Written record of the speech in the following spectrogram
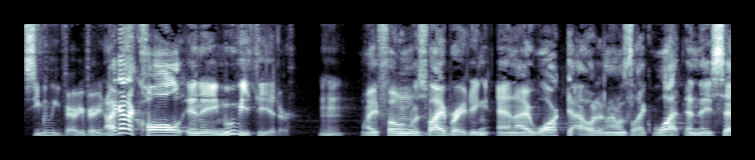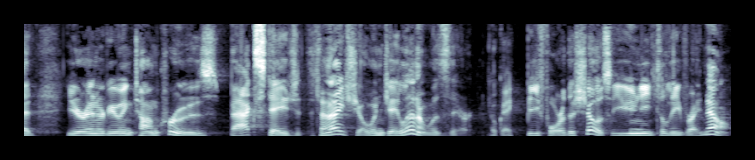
seemingly very very nice. I got a call in a movie theater. Mm-hmm. My phone was vibrating, and I walked out, and I was like, "What?" And they said, "You're interviewing Tom Cruise backstage at the Tonight Show, and Jay Leno was there okay. before the show, so you need to leave right now."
